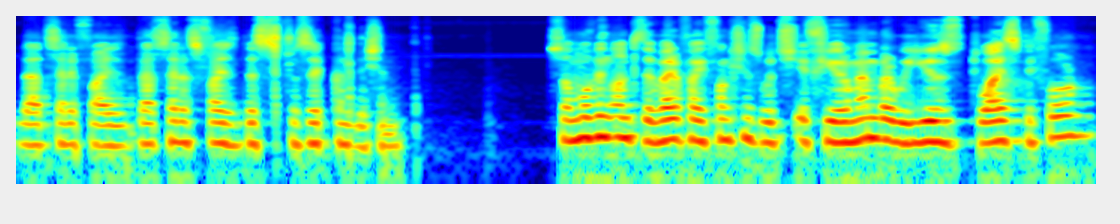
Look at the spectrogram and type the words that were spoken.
that satisfies that satisfies this specific condition so moving on to the verify functions which if you remember we used twice before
